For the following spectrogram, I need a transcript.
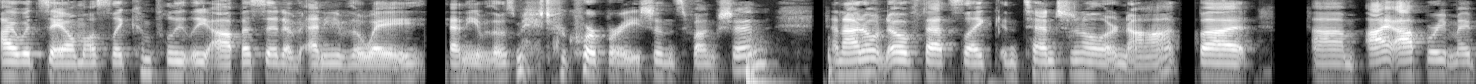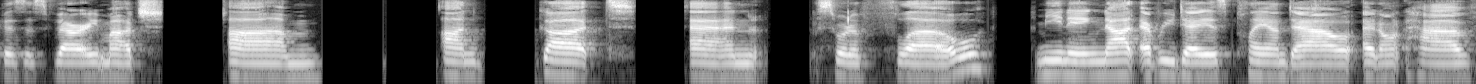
I would say almost like completely opposite of any of the way any of those major corporations function. And I don't know if that's like intentional or not, but um, I operate my business very much um, on gut and sort of flow meaning not every day is planned out. I don't have,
